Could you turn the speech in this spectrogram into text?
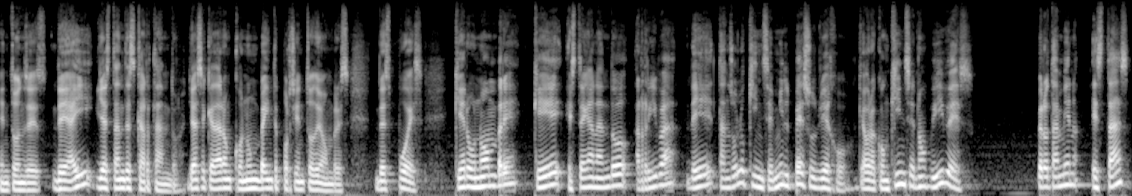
Entonces, de ahí ya están descartando. Ya se quedaron con un 20% de hombres. Después, quiero un hombre que esté ganando arriba de tan solo 15 mil pesos, viejo. Que ahora con 15 no vives. Pero también estás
